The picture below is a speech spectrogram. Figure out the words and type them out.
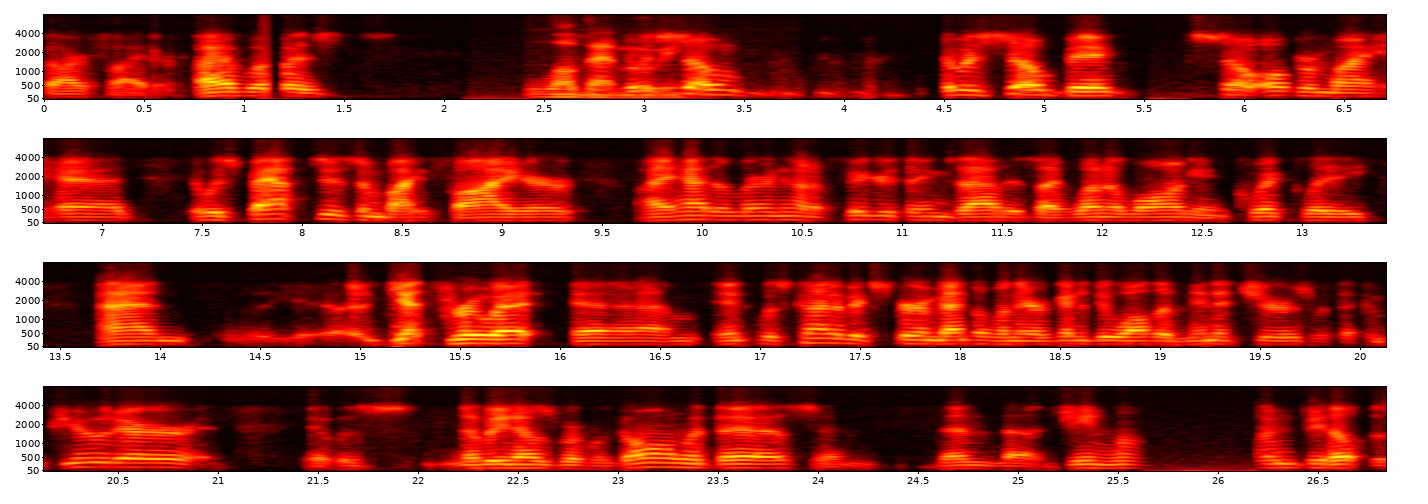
Starfighter. I was love that movie. It was so it was so big, so over my head. It was baptism by fire. I had to learn how to figure things out as I went along and quickly and uh, get through it. Um, it was kind of experimental when they were going to do all the miniatures with the computer. And it was nobody knows where we're going with this. And then uh, Gene built the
